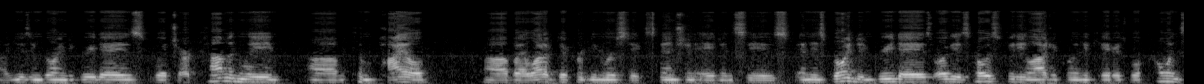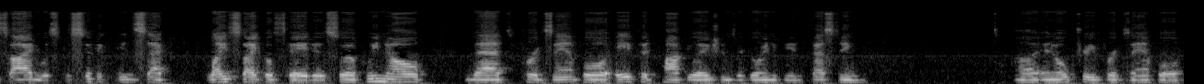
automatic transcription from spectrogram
uh, using growing degree days, which are commonly um, compiled uh, by a lot of different university extension agencies. And these growing degree days or these host phenological indicators will coincide with specific insect life cycle stages. So if we know that, for example, aphid populations are going to be infesting uh, an oak tree, for example,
